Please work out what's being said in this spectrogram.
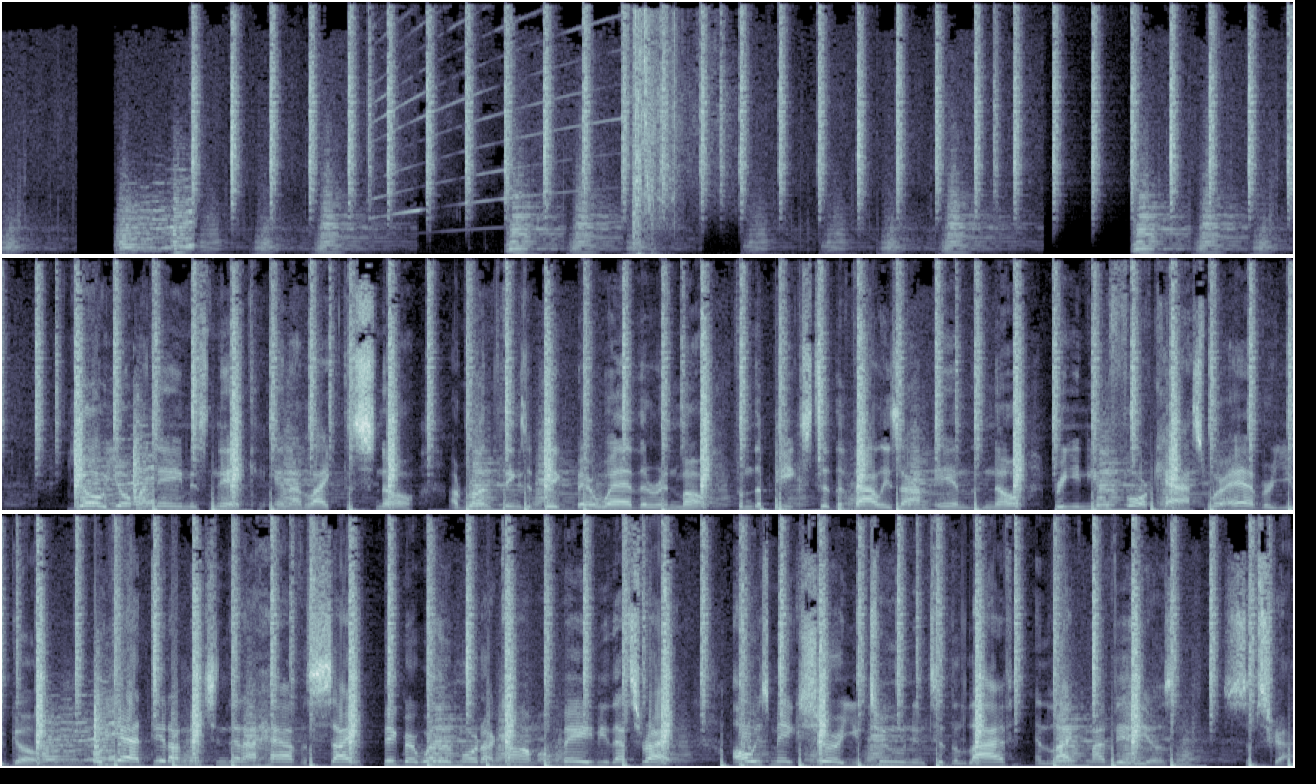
Yo, yo, my name is Nick, and I like the snow. I run things at Big Bear Weather and Mo. From the peaks to the valleys, I'm in the know, bringing you the forecast wherever you go. Oh, yeah, did I mention that I have a site? BigBearWeatherMore.com, oh, baby, that's right. Always make sure you tune into the live and like my videos and subscribe.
